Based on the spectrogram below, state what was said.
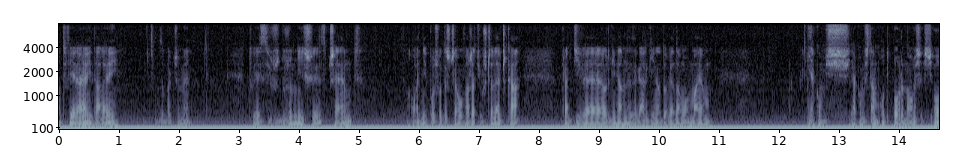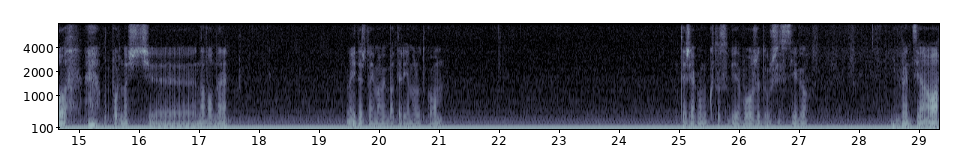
Otwieraj dalej. Zobaczymy. Tu jest już dużo mniejszy sprzęt. O, ładnie poszło, też trzeba uważać. Uszczeleczka. Prawdziwe, oryginalne zegarki, no to wiadomo, mają jakąś, jakąś tam odporność, o, odporność e, na wodę. No i też tutaj mamy baterię malutką. Też jaką kto sobie włoży, to już jest jego inwencja. O,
